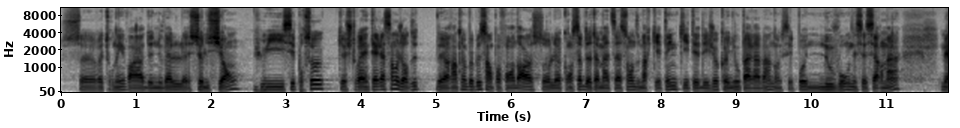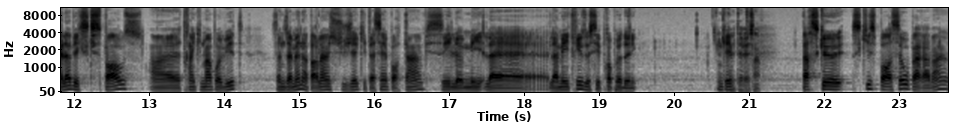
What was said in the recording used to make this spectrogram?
se retourner vers de nouvelles solutions. Mhm. Puis c'est pour ça que je trouvais intéressant aujourd'hui de rentrer un peu plus en profondeur sur le concept d'automatisation du marketing qui était déjà connu auparavant, donc c'est pas nouveau nécessairement. Mais là, avec ce qui se passe, euh, tranquillement, pas vite, ça nous amène à parler d'un sujet qui est assez important, puis c'est la, la, maîtrise de ses propres données. Intéressant. Parce que ce qui se passait auparavant,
